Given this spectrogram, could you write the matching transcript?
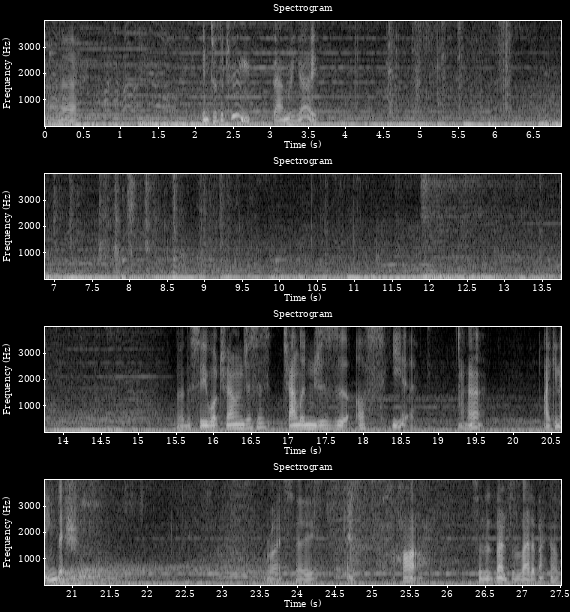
And, uh, into the tune. Down we go. Us see what challenges us, challenges us here. Aha. I can English. Right, so... Haha. So that, that's a ladder back up.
